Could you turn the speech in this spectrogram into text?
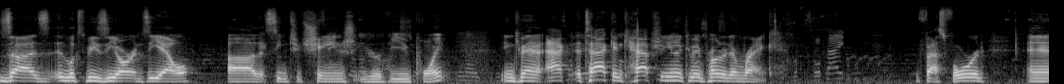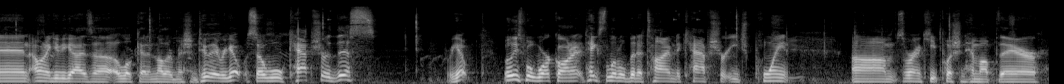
Zaz, it looks to be ZR and ZL uh, that seem to change your viewpoint. You can command act, attack and capture unit be promoted in rank. Fast forward, and I want to give you guys a, a, look at another mission too. There we go. So we'll capture this. There we go. Well, at least we'll work on it. It takes a little bit of time to capture each point. Um, so we're going to keep pushing him up there.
